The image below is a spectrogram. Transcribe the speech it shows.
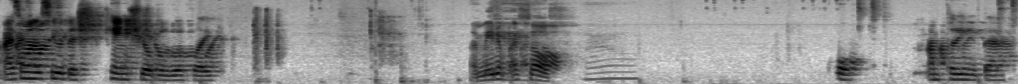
I just want to see what the cane shield would look like. I made it myself. Cool. I'm putting it back.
